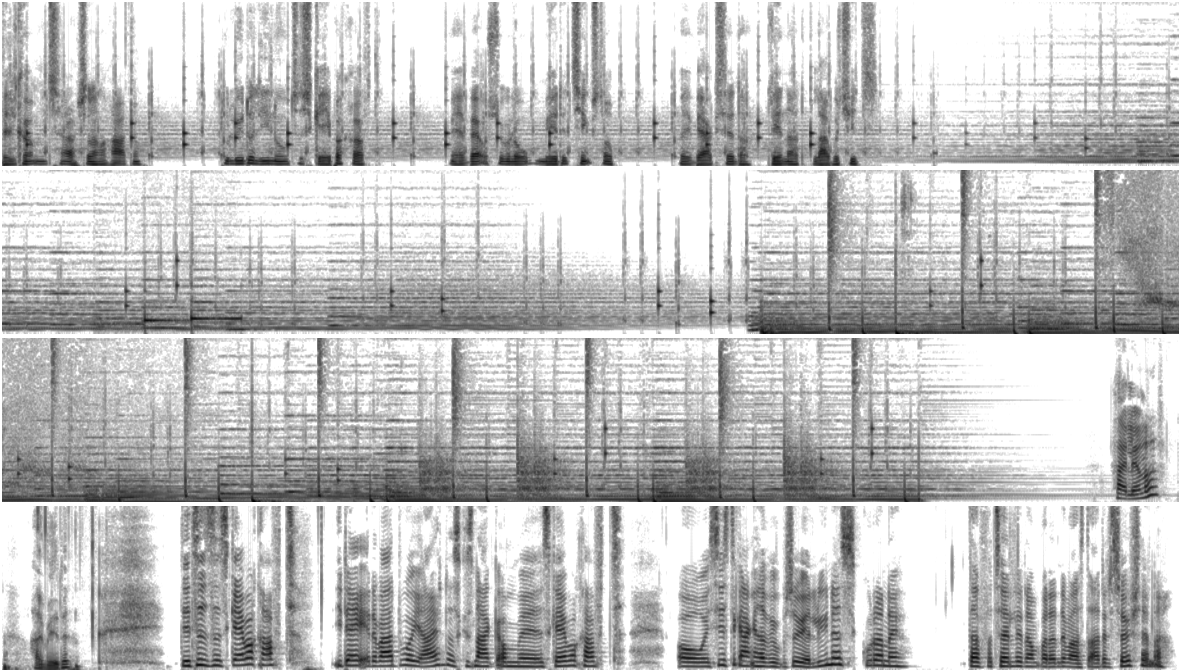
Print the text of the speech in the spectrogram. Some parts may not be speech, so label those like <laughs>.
Velkommen til Absalon Radio. Du lytter lige nu til Skaberkraft med erhvervspsykolog Mette Tingstrup og iværksætter Lennart Labuchitz. Hej Mette. Det er tid til skaberkraft. I dag er det bare du og jeg, der skal snakke om uh, skaberkraft. Og uh, sidste gang havde vi besøg af Lynas gutterne, der fortalte lidt om, hvordan det var at starte et surfcenter.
